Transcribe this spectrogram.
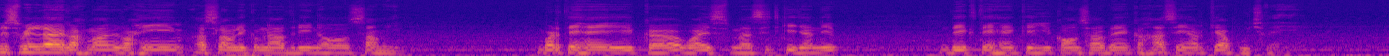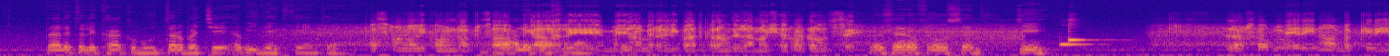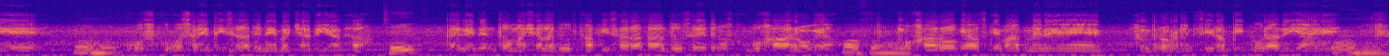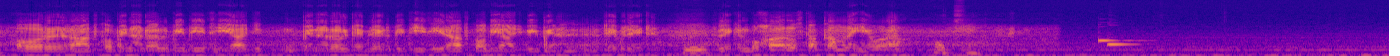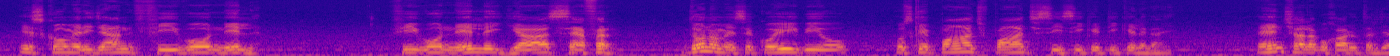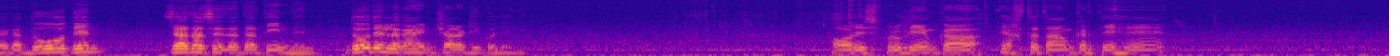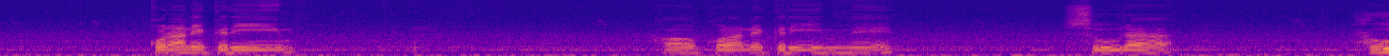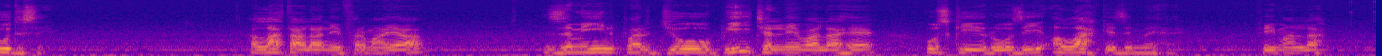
بسم اللہ الرحمن الرحیم۔ السلام علیکم ناظرین اور سامعین۔ بڑھتے ہیں ایک وائس میسج کی جانب۔ دیکھتے ہیں کہ یہ کون صاحب ہیں کہاں سے ہیں اور کیا پوچھ رہے ہیں۔ پہلے تو لکھا کبوتر بچے ابھی دیکھتے ہیں کیا السلام علیکم ڈاکٹر صاحب کیا حال ہے۔ میں عامر علی بات کر رہا ہوں ضلع نوشہر فروز سے۔ نوشہر افروز سندھ جی۔ ڈاکٹر صاحب میری نا بکری ہے اس کو اس نے تیسرا دن بچہ دیا تھا۔ پہلے دن تو ماشاءاللہ دودھ کافی سارا تھا دوسرے دن اس کو بخار ہو گیا۔ بخار ہو گیا اس کے بعد میں نے بروفین سیرپ بھی پورا دیا ہے۔ اور رات کو پیناڈول بھی دی تھی آج پیناڈول ٹیبلیٹ بھی دی تھی۔ رات کو بھی آج بھی ٹیبلیٹ۔ لیکن بخار اس کا کم نہیں ہو رہا۔ اچھا۔ اس کو میری جان فیوو نیل فیوو نیل یا سیفر۔ دونوں میں سے کوئی بھی ہو، اس کے پانچ پانچ سی سی کے ٹیکے لگائیں۔ انشاءاللہ بخار اتر جائے گا۔ دو دن، زیادہ سے زیادہ تین دن۔ دو دن لگائیں، انشاءاللہ ٹھیک ہو جائے گی۔ اور اس پروگرام کا اختتام کرتے ہیں۔ قرآن کریم اور قرآن کریم میں سورہ حود سے اللہ تعالیٰ نے فرمایا، زمین پر جو بھی چلنے والا ہے، اس کی روزی اللہ کے ذمے ہے۔ فی مان اللہ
